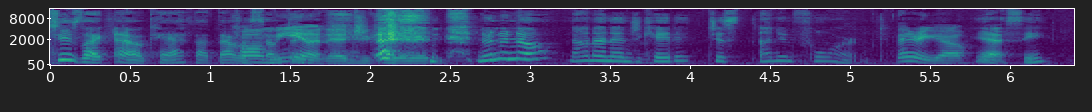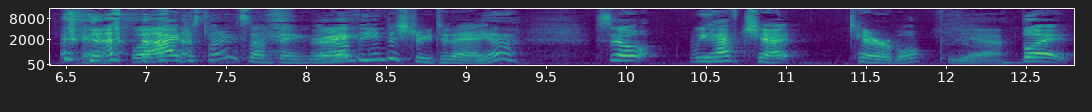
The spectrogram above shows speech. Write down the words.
She's like, oh, okay, I thought that Call was me something uneducated. no, no, no, not uneducated, just uninformed. there you go. Yeah, see. Okay. Well, I just learned something about the industry today. Yeah. So we have Chet, terrible. Yeah. But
